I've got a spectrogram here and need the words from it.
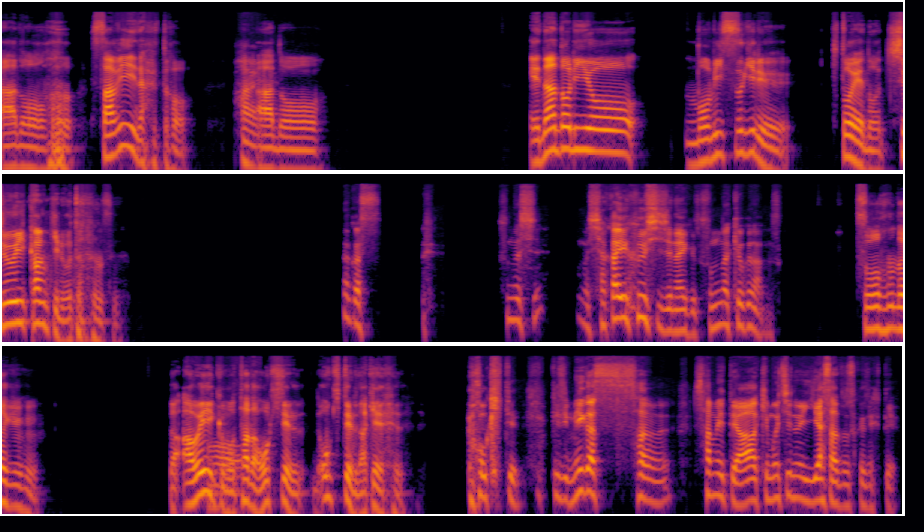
あの、サビになると、はい。あの、エナドリを飲みすぎる人への注意喚起の歌なんですよ。なんかす、そんなしま、社会風刺じゃないけど、そんな曲なんですか？そんな曲。だアウェイクもたあだ起きてる起きてるだけ 起きてる。別に目がさ覚めて、ああ、気持ちのいい嫌さとかじゃなくて、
